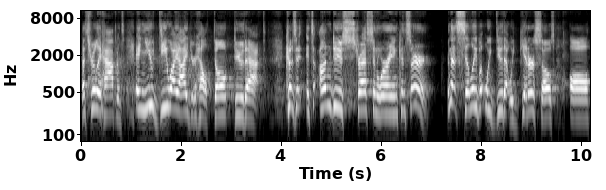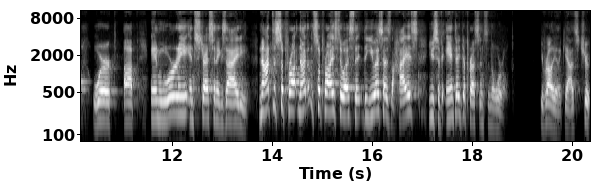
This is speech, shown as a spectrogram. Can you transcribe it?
That's really happens. And you DIY'd your health. Don't do that. Because it, it's undue stress and worry and concern. Isn't that silly? But we do that. We get ourselves all worked up and worry and stress and anxiety. Not, to surpri- not a surprise to us that the U.S. has the highest use of antidepressants in the world. You're probably like, yeah, it's true.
